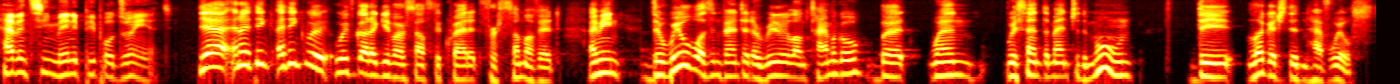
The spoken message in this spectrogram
haven't seen many people doing it. Yeah, and I think I think we we've got to give ourselves the credit for some of it. I mean, the wheel was invented a really long time ago, but when we sent the man to the moon, the luggage didn't have wheels.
